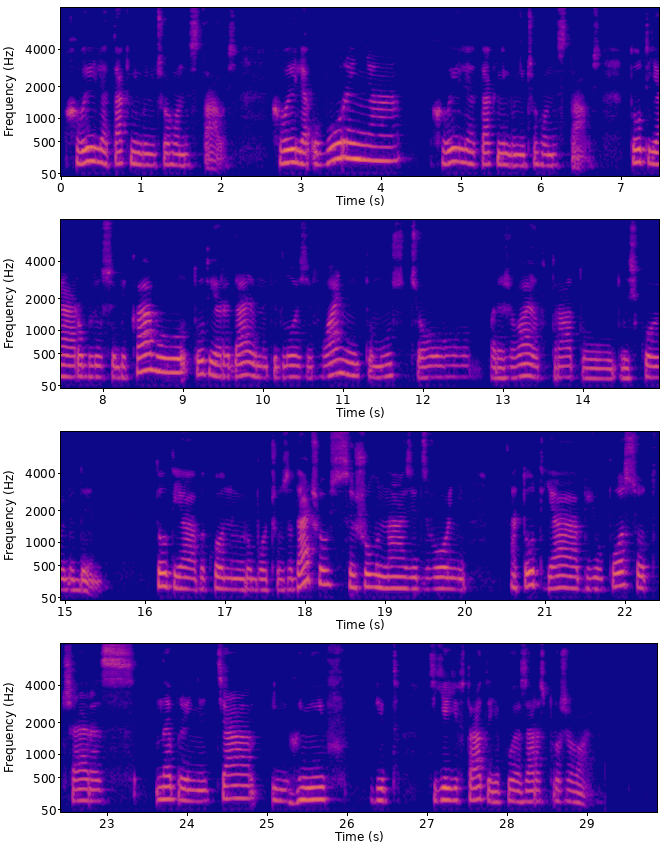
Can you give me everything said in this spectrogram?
хвиля так ніби нічого не сталося. хвиля обурення, хвиля так, ніби нічого не сталося. Тут я роблю собі каву, тут я ридаю на підлозі в ванні, тому що переживаю втрату близької людини. Тут я виконую робочу задачу, сижу на зідзвоні, а тут я б'ю посуд через неприйняття і гнів від тієї втрати, яку я зараз проживаю.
